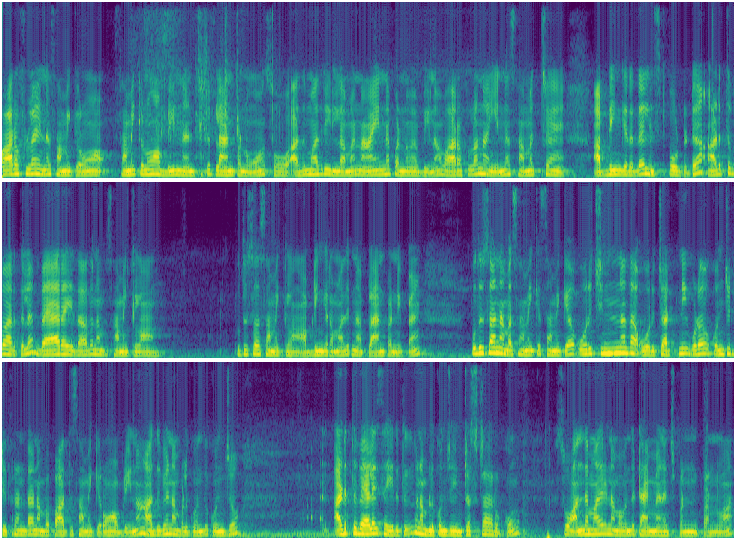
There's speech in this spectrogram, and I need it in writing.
வாரம் ஃபுல்லாக என்ன சமைக்கிறோம்? சமைக்கணும் அப்படின்னு நினச்சிட்டு பிளான் பண்ணுவோம். ஸோ அது மாதிரி இல்லாமல் நான் என்ன பண்ணுவேன் அப்படின்னா வாரம் ஃபுல்லாக நான் என்ன சமைச்சேன் அப்படிங்கிறத லிஸ்ட் போட்டுட்டு அடுத்த வாரத்தில் வேறு ஏதாவது நம்ம சமைக்கலாம். புதுசாக சமைக்கலாம் அப்படிங்கிற மாதிரி நான் பிளான் பண்ணிப்பேன். புதுசாக நம்ம சமைக்க சமைக்க ஒரு சின்னதாக ஒரு சட்னி கூட கொஞ்சம் டிஃப்ரெண்ட்டாக நம்ம பார்த்து சமைக்கிறோம் அப்படின்னா அதுவே நம்மளுக்கு வந்து கொஞ்சம் அடுத்த வேலை செய்கிறதுக்கு நம்மளுக்கு கொஞ்சம் இன்ட்ரெஸ்ட்டாக இருக்கும். ஸோ அந்த மாதிரி நம்ம வந்து டைம் மேனேஜ் பண் பண்ணலாம்.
